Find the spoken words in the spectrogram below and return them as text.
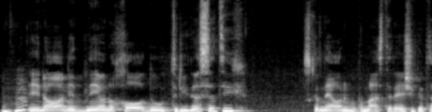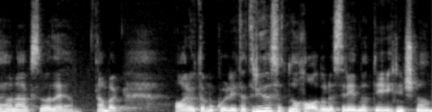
Uh -huh. In on je dnevno hodil v 30-ih, skratka, ne, on je bil pa malo starejši kot ta enak, seveda. Ja. Ampak on je v tem okoli leta 30, no, hodil na srednjo tehnično,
